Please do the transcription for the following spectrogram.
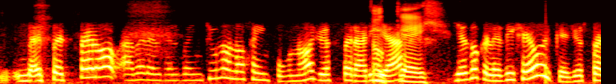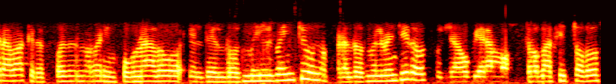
este, espero, a ver, el del 21 no se impugnó, yo esperaría, Ok. y es lo que les dije hoy, que yo esperaba que después de no haber impugnado el del 2021 para el 2022, pues ya hubiéramos todas y todos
